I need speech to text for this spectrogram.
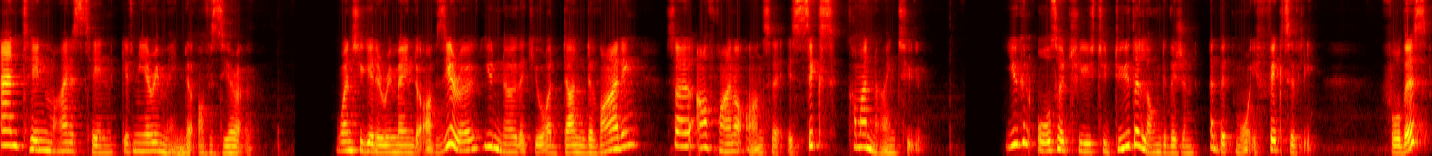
and 10 minus 10 gives me a remainder of 0. Once you get a remainder of 0, you know that you are done dividing so our final answer is 6,92. You can also choose to do the long division a bit more effectively. For this,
